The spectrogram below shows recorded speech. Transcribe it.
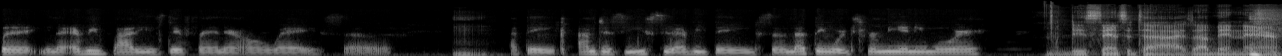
but you know, everybody is different in their own way. So Mm. I think I'm just used to everything. So nothing works for me anymore. Desensitized. I've been there.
